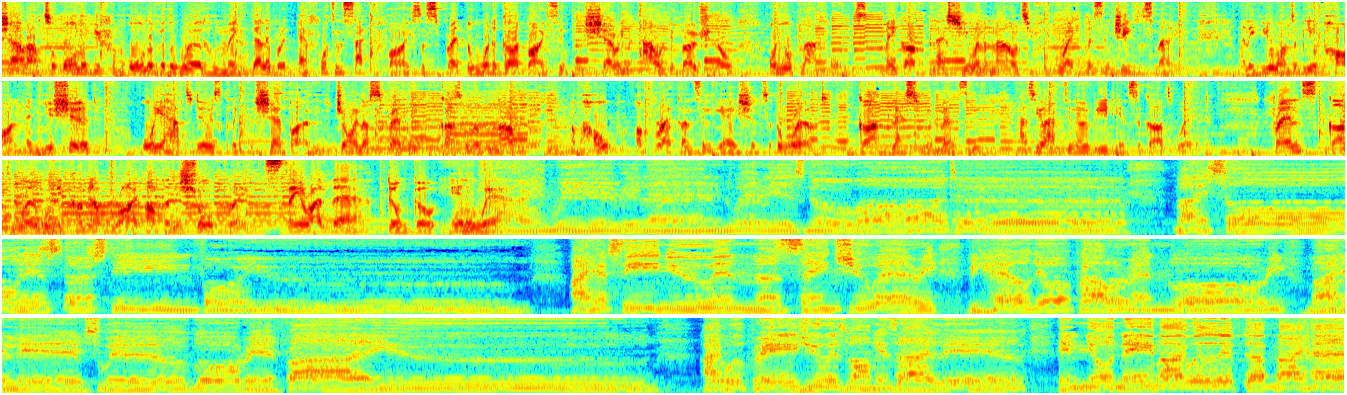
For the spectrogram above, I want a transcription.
Shout out to all of you from all over the world who make deliberate effort and sacrifice to spread the word of God by simply sharing our devotional on your platforms. May God bless you and announce you for greatness in Jesus' name. And if you want to be a part, and you should, all you have to do is click the share button, join us spread the gospel of love, of hope, of reconciliation to the world. God bless you immensely as you act in obedience to God's word. Friends, God's word will be coming up right after the short break. Stay right there, don't go anywhere. My soul is thirsting for you. I have seen you in the sanctuary, beheld your power and glory. My lips will glorify you. I will praise you as long as I live. In your name I will lift up my hands.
